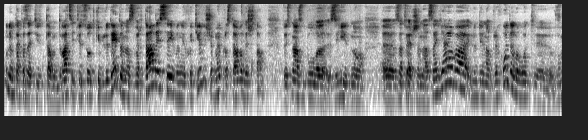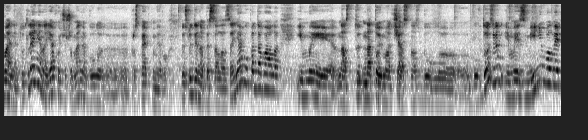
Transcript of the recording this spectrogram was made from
будемо так казати, там 20% людей до нас зверталися і вони хотіли, щоб ми проставили штамп. Тобто, в нас була згідно е, затверджена заява, людина приходила, от е, в мене тут Леніна, я хочу, щоб в мене було е, проспект Миру. Тобто людина писала заяву, подавала, і ми в нас на той час у нас був, був дозвіл, і ми змінювали.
